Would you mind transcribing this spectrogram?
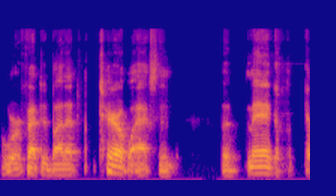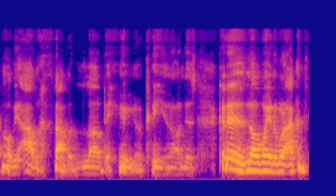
were affected by that terrible accident. But man, Kobe, I would I would love to hear your opinion on this because there's no way in the world I could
